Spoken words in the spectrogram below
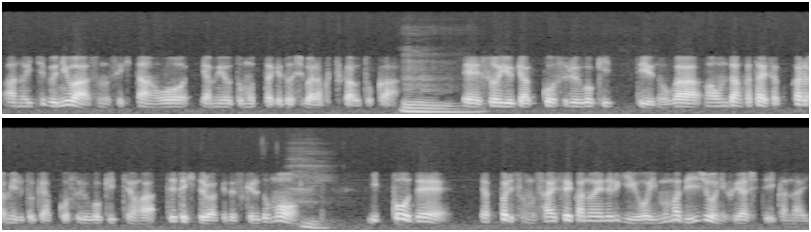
あの一部にはその石炭をやめようと思ったけど、しばらく使うとか、うん、えー、そういう逆行する動きっていうのが、まあ、温暖化対策から見ると逆行する動きっていうのが出てきてるわけですけれども、うん、一方で、やっぱりその再生可能エネルギーを今まで以上に増やしていかない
